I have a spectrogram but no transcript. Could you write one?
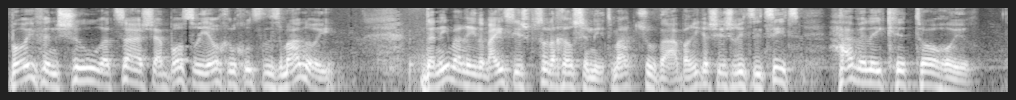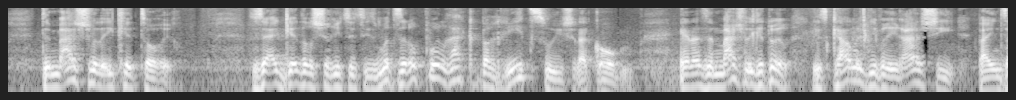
באופן שהוא רצה שהבוסר יהיה אוכל חוץ לזמנוי, דנים הרי למעשה יש פסול אחר שנית, מה התשובה? ברגע שיש ריציציץ, הווה לי כטוהר, דמש ולי כטוהר. זה הגדר ציץ. זאת אומרת, זה לא פועל רק בריצוי של הקורבן, אלא זה משהו לכתוב. הזכרנו את דברי רש"י, בע"ז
